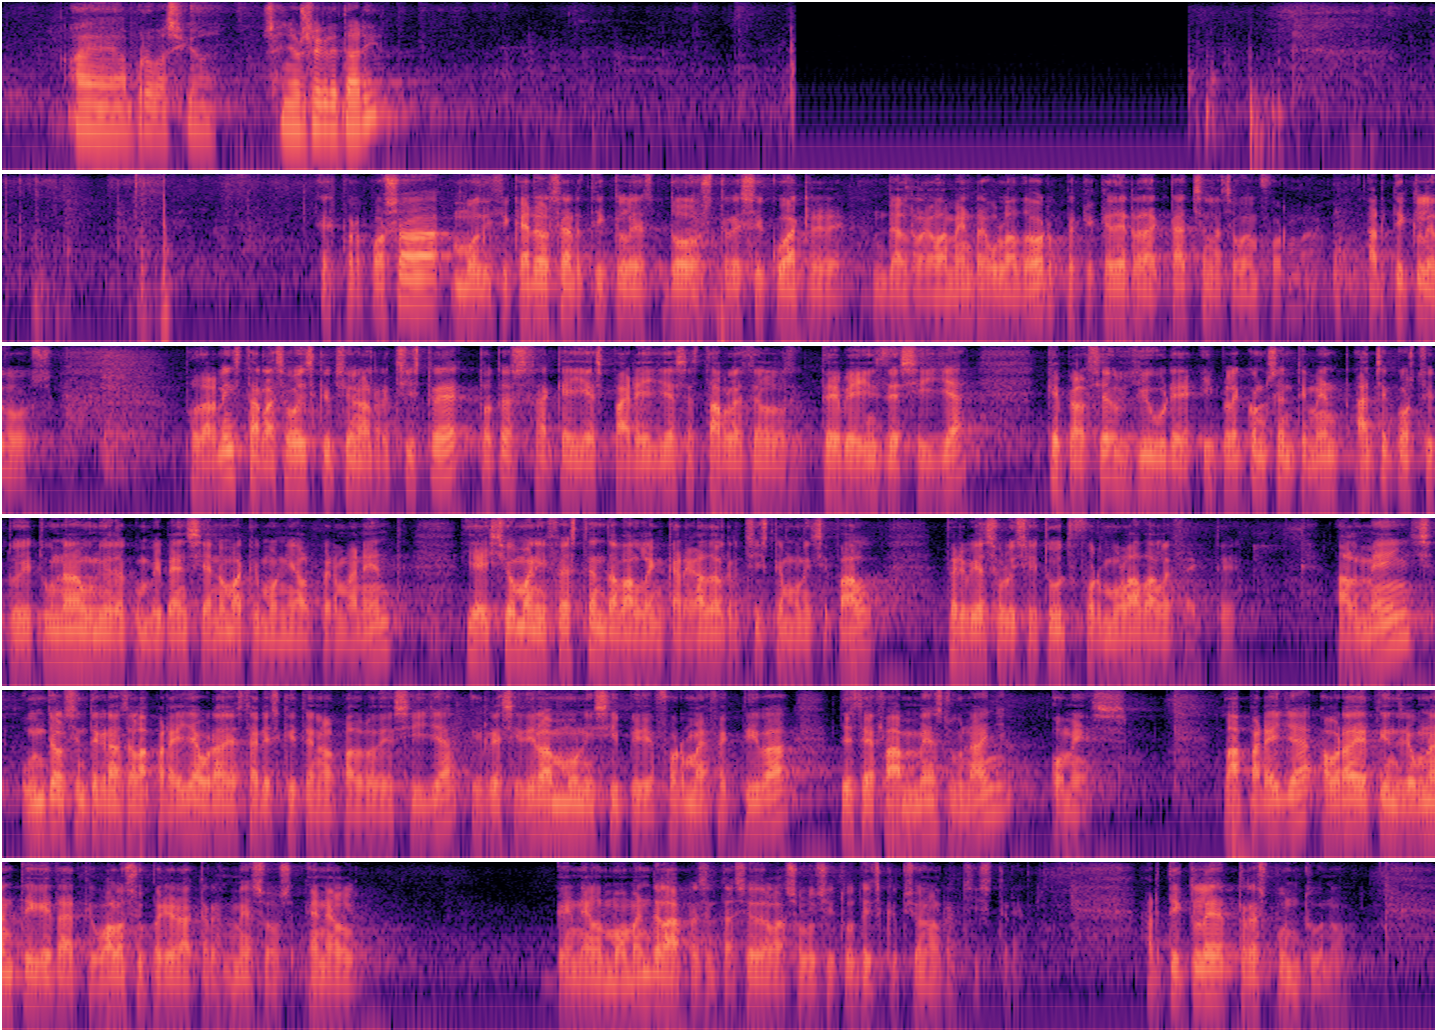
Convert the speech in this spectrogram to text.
Eh, aprovació. Senyor secretari. Es proposa modificar els articles 2, 3 i 4 del reglament regulador perquè queden redactats en la següent forma. Article 2. Podran instar la seva inscripció en el registre totes aquelles parelles estables del, de veïns de Silla que pel seu lliure i ple consentiment hagin constituït una unió de convivència no matrimonial permanent i això ho manifesten davant l'encarregat del registre municipal per via sol·licitud formulada a l'efecte. Almenys un dels integrants de la parella haurà d'estar escrit en el padró de Silla i residir al municipi de forma efectiva des de fa més d'un any o més. La parella haurà de tindre una antiguitat igual o superior a tres mesos en el, en el moment de la presentació de la sol·licitud d'inscripció en el registre. Article 3.1.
